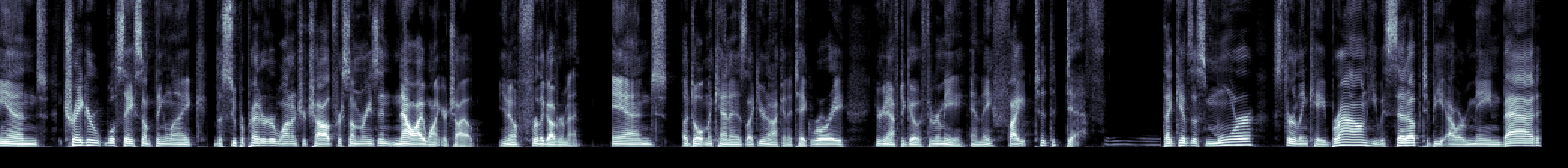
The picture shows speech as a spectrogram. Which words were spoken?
And Traeger will say something like, The super predator wanted your child for some reason. Now I want your child, you know, for the government. And adult McKenna is like, You're not gonna take Rory. You're gonna have to go through me. And they fight to the death. That gives us more Sterling K. Brown. He was set up to be our main bad,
